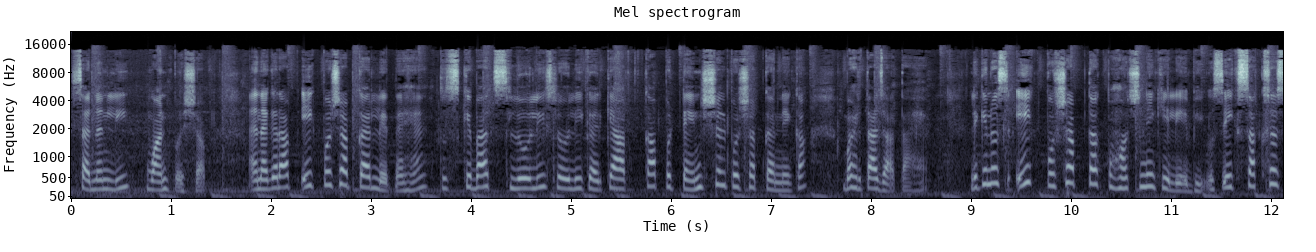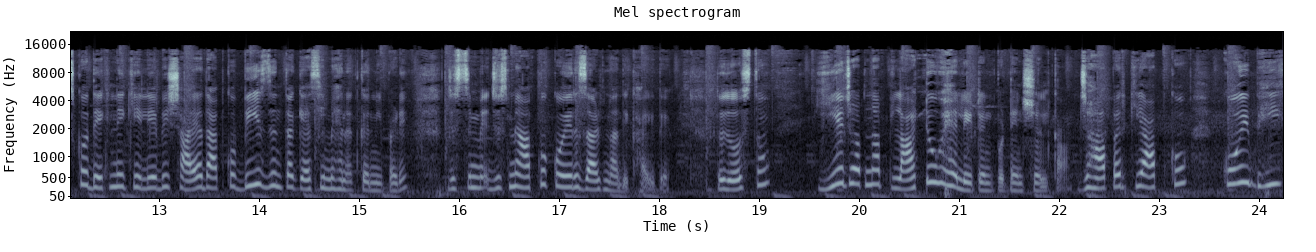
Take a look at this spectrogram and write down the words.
suddenly one pushup and अगर आप एक पुशअप कर लेते हैं तो उसके बाद स्लोली स्लोली करके आपका पोटेंशियल पुशअप करने का बढ़ता जाता है। लेकिन उस एक पुशअप तक पहुँचने के लिए भी, उस एक सक्सेस को देखने के लिए भी शायद आपको 20 दिन तक ऐसी मेहनत करनी पड़े जिसमें जिसमें आपको कोई रिज़ल्ट ना दिखाई दे। तो दोस्तों, ये जो अपना प्लाटू है लेटेंट पोटेंशियल का, जहाँ पर कि आपको कोई भी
